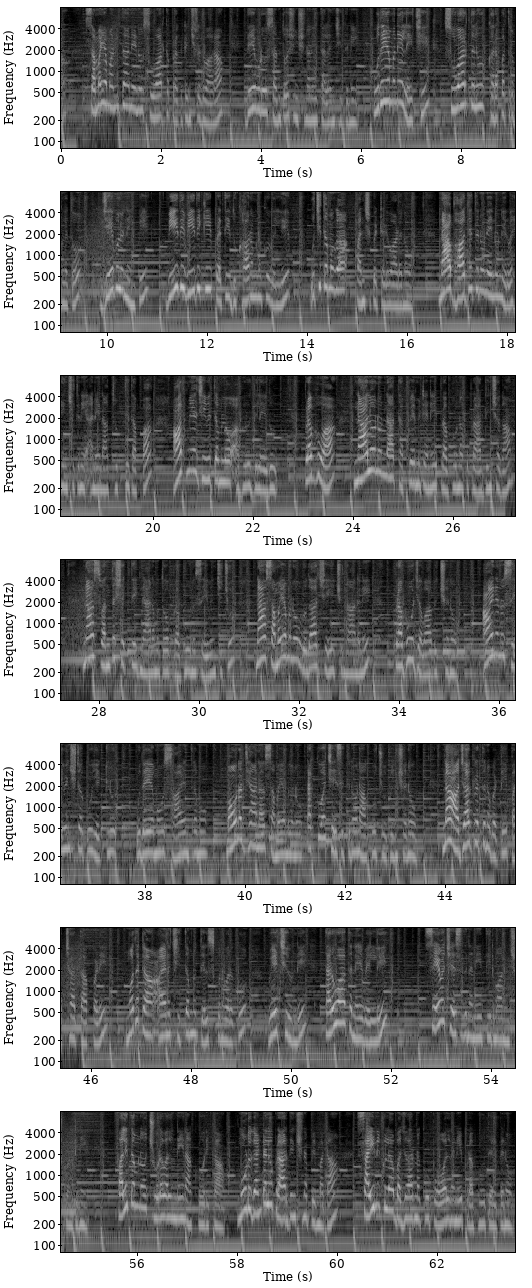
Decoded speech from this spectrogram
సమయమంతా నేను సువార్త ప్రకటించడం ద్వారా దేవుడు సంతోషించునని తలంచితిని. ఉదయమునే లేచి సువార్తలు కరపత్రములతో జేబులు నింపి వీధి వీధికి ప్రతి దుకాణమునకు వెళ్ళి ఉచితముగా పంచిపెట్టడివాడను. నా బాధ్యతను నేను నిర్వహించితిని అనే నా తృప్తి తప్ప ఆత్మీయ జీవితంలో అభివృద్ధి లేదు. ప్రభువా నాలోనున్న తప్పేమిటని ప్రభువునకు ప్రార్థించగా నా స్వంత శక్తి జ్ఞానముతో ప్రభువును సేవించుచు నా సమయమును వృధా చేయుచున్నానని ప్రభువు జవాబిచ్చెను. ఆయనను సేవించుటకు ఎట్లు? ఉదయము సాయంత్రము మౌన ధ్యాన సమయములను తక్కువ చేసితినో నాకు చూపించను. నా అజాగ్రత్తను బట్టి పశ్చాత్తాపడి మొదట ఆయన చిత్తంను తెలుసుకుని వరకు వేచి ఉండి తరువాతనే వెళ్ళి సేవ చేసేదనని తీర్మానించుకుంటుని. ఫలితంను చూడవలని నా కోరిక. మూడు గంటలు ప్రార్థించిన పిమ్మట సైనికుల బజార్నకు పోవాలని ప్రభువు తెలిపెను.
